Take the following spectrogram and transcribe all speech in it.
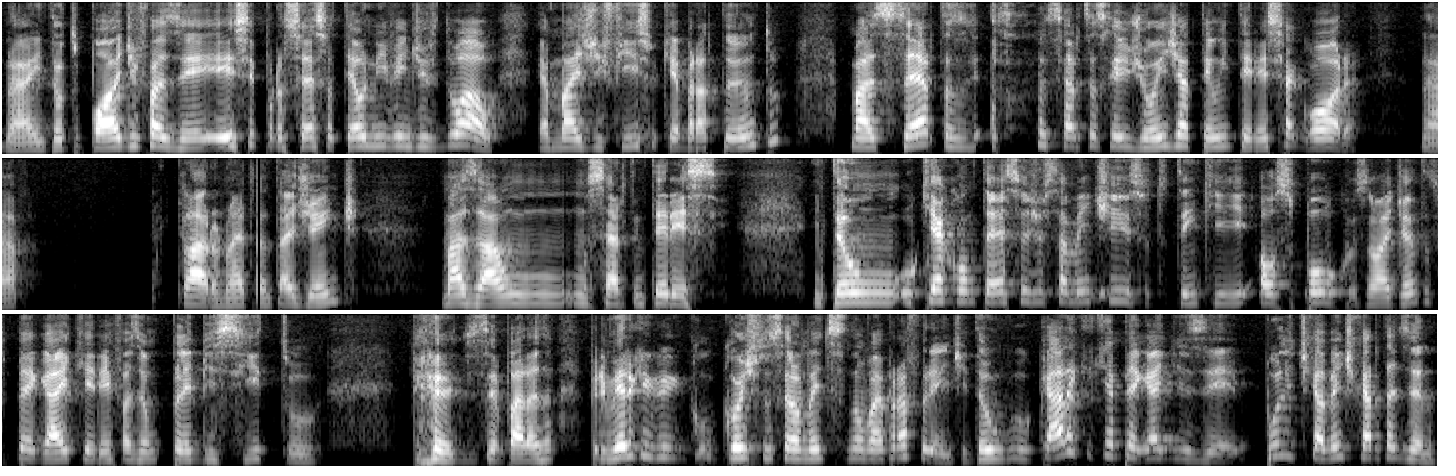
Né? Então tu pode fazer esse processo até o nível individual. É mais difícil quebrar tanto, mas certas, certas regiões já têm um interesse agora, né? Claro, não é tanta gente, mas há um, um certo interesse. Então, o que acontece é justamente isso. Tu tem que ir aos poucos. Não adianta tu pegar e querer fazer um plebiscito de separação. Primeiro que constitucionalmente isso não vai para frente. Então, o cara que quer pegar e dizer, politicamente o cara tá dizendo,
